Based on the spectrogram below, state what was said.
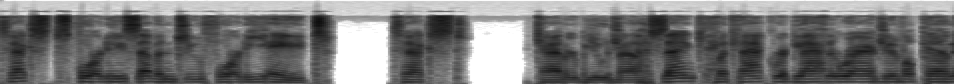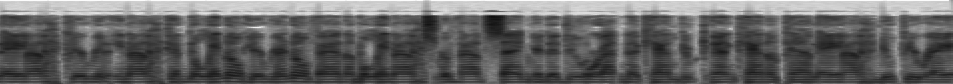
Texts 47 to 48. Text. Katarbuja Sankhakakragatarajavapanaya Kiritina Kandalino Hirino Vanamalina Sravat Sangada Duratna Kambukankanapana Nupire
